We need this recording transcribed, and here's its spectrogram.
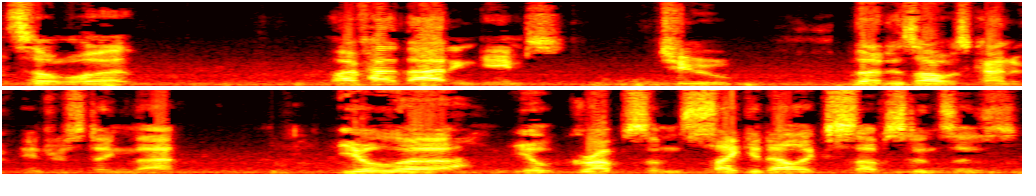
so uh, I've had that in games too. That is always kind of interesting. That you'll uh, you'll grub some psychedelic substances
